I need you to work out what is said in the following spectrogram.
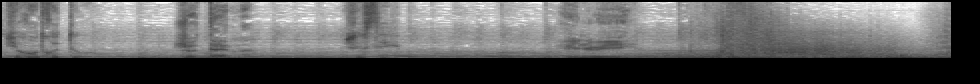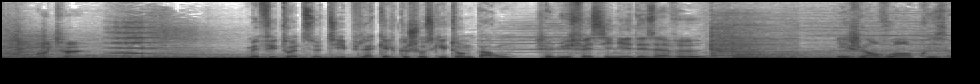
Tu rentres tôt? Je t'aime. Je sais. Et lui? Coup de feu. Méfie-toi de ce type, il a quelque chose qui tourne pas rond. Je lui fais signer des aveux et je l'envoie en prison.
